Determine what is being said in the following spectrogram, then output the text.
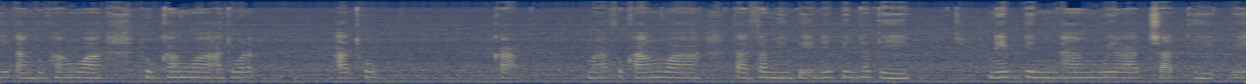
ยิตังทุกขังวาทุกขังวาอทุอทุกะมาสุขังวาตัสมิงปินิพินทตินิพินทางวิรัชติวิ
